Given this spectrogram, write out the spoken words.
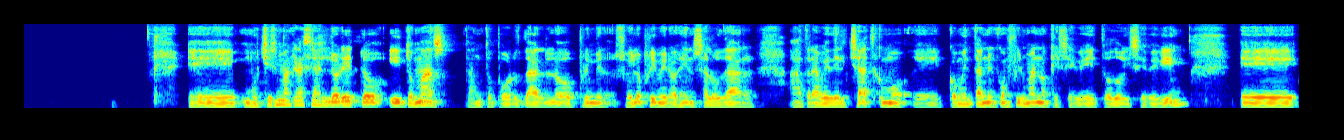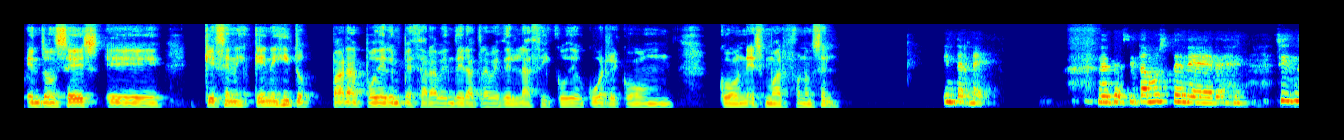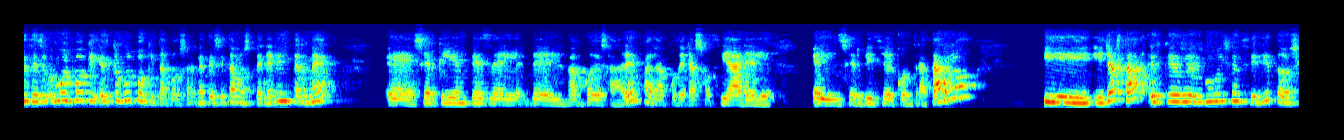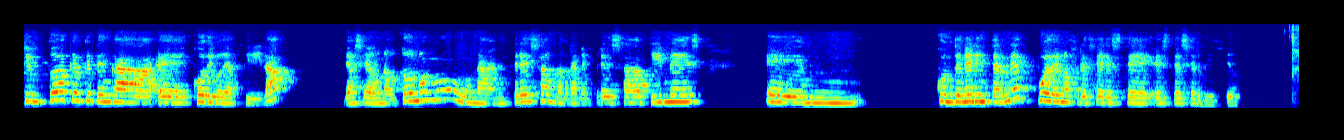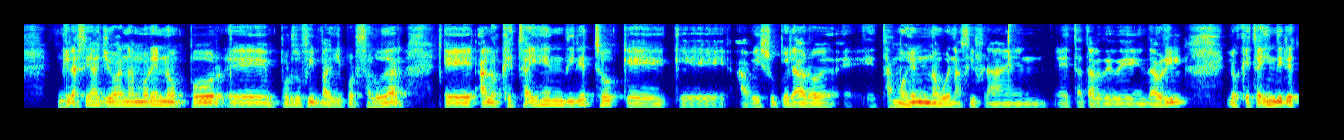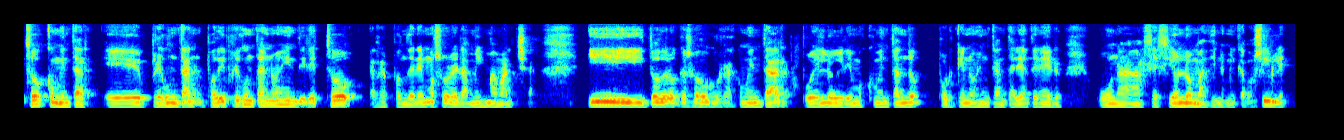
Eh, muchísimas gracias Loreto y Tomás, tanto por dar los primeros, soy los primeros en saludar a través del chat, como eh, comentarnos y confirmarnos que se ve todo y se ve bien. Eh, entonces, ¿qué, ¿qué, necesito para poder empezar a vender a través del enlace y código QR con, con Smartphone on Cell? Internet. Necesitamos tener, sí, muy esto es muy poquita cosa, necesitamos tener Internet eh, ser clientes del, Banco de Sabadell para poder asociar el, servicio y contratarlo. Y, ya está, es que es muy sencillito. Siempre, todo aquel que tenga eh, código de actividad, ya sea un autónomo, una empresa, una gran empresa, pymes, em, con tener internet pueden ofrecer este, este servicio. Gracias, Joana Moreno, por, eh, por tu feedback y por saludar. Eh, a los que estáis en directo, que, habéis superado, eh, estamos en una buena cifra en, esta tarde de, abril, los que estáis en directo, comentar, preguntar, podéis preguntarnos en directo, responderemos sobre la misma marcha. Y todo lo que os ocurra comentar, pues lo iremos comentando porque nos encantaría tener una sesión lo más dinámica posible.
